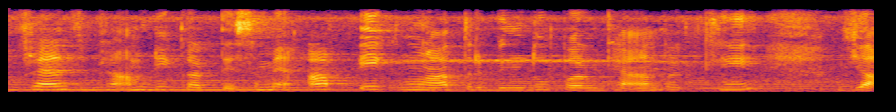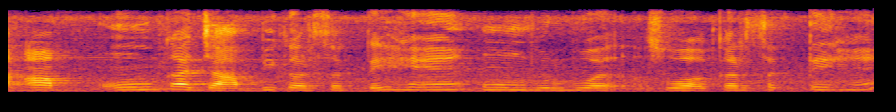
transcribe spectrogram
फ्रेंड्स भ्रामरी करते समय आप एकमात्र बिंदु पर ध्यान रखें, या आप ओम का जाप भी कर सकते हैं, ओम भूर्भुव कर सकते हैं।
